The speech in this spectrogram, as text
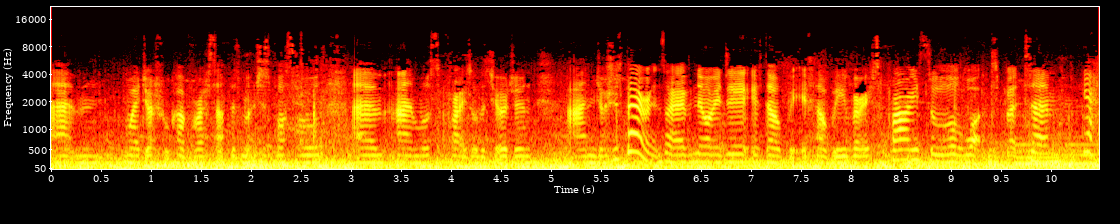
um, where Josh will cover us up as much as possible, um, and we'll surprise all the children and Josh's parents. I have no idea if they'll be if they'll be very surprised or what, but um, yeah,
